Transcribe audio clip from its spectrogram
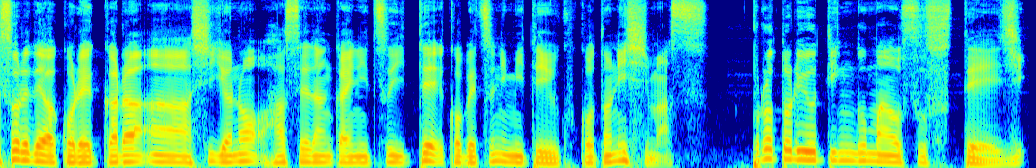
それではこれから死魚の発生段階について個別に見ていくことにします。プロトリューティングマウスステージ。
